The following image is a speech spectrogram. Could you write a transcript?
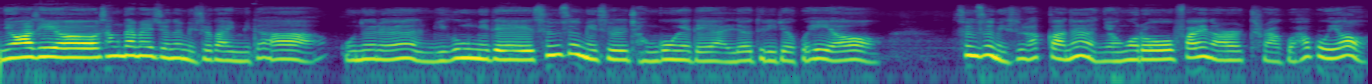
안녕하세요. 상담해주는 미술가입니다. 오늘은 미국 미대의 순수 미술 전공에 대해 알려드리려고 해요. 순수 미술학과는 영어로 Fine Art라고 하고요.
